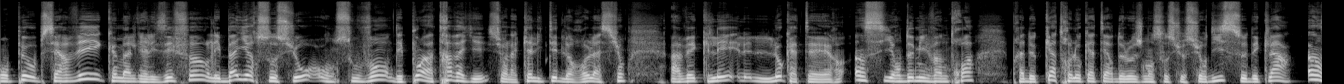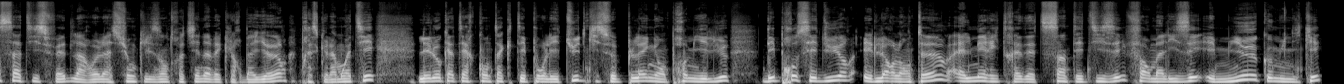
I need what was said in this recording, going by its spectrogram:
on peut observer que malgré les efforts, les bailleurs sociaux ont souvent des points à travailler sur la qualité de leurs relations avec les locataires. Ainsi, en 2023, près de 4 locataires de logements sociaux sur 10 se déclarent insatisfaits de la relation qu'ils entretiennent avec leurs bailleurs, presque la moitié. Les locataires contactés pour l'étude qui se plaignent en premier lieu des procédures et de leur lenteur. Elles mériteraient d'être synthétisées, formalisées et mieux communiquées.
